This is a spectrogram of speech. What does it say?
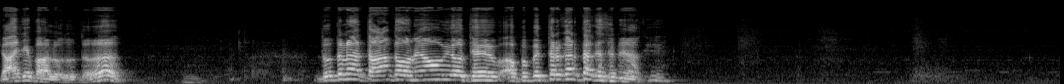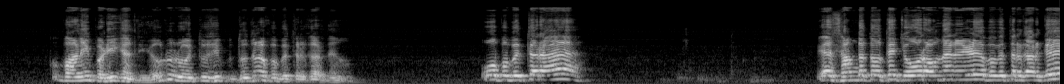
ਚਾਹ ਜੇ ਪਾ ਲਓ ਦੁੱਧ। ਦੁੱਧ ਨਾਲ ਤਾਂ ਧੋਨੇ ਹੋ ਵੀ ਉੱਥੇ ਅਪਵਿੱਤਰ ਕਰਤਾ ਕਿਸ ਨੇ ਆਖੇ ਉਹ ਬਾਣੀ ਪੜੀ ਜਾਂਦੀ ਹੈ, ਉਹਨੂੰ ਰੋਜ਼ ਤੁਸੀਂ ਦੁੱਧ ਨਾਲ ਪਵਿੱਤਰ ਕਰਦੇ ਹੋ। ਉਹ ਪਵਿੱਤਰ ਹੈ। ਇਹ ਸੰਗਤ ਉੱਥੇ ਚੋਰ ਆਉਂਦੇ ਨੇ ਜਿਹੜੇ ਪਵਿੱਤਰ ਕਰਕੇ।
